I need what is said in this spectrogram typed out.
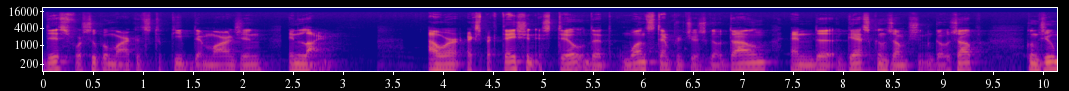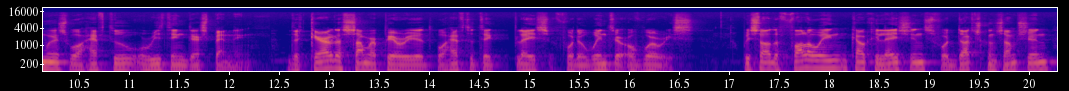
This for supermarkets to keep their margin in line. Our expectation is still that once temperatures go down and the gas consumption goes up, consumers will have to rethink their spending. The careless summer period will have to take place for the winter of worries. We saw the following calculations for Dutch consumption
